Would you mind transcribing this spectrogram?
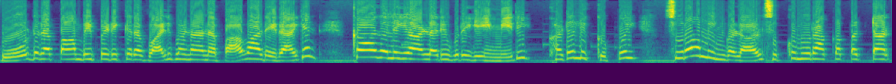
ஓடுற பாம்பை பிடிக்கிற வாலிபனான பாவாடை ராயன் காதலியால் அறிவுரையை மீறி கடலுக்கு போய் சுறாமீன்களால் சுக்குநூறாக்கப்பட்டான்.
